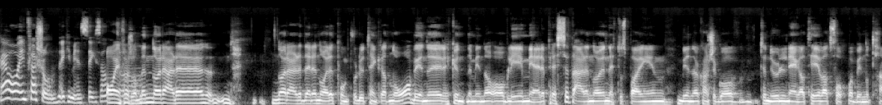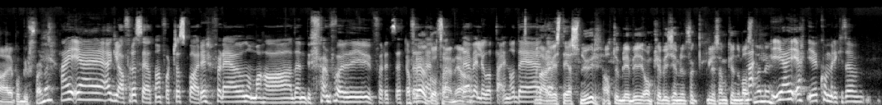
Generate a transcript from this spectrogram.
Ja, Og inflasjon, ikke minst. ikke sant? Og inflasjon, Men når er, det, når er det dere når et punkt hvor du tenker at nå begynner kundene mine å bli mer presset? Er det når nettosparingen begynner å kanskje gå til null negativ, at folk må begynne å tære på bufferne? Nei, Jeg er glad for å se at man fortsatt sparer, for det er jo noe med å ha den bufferen for de uforutsette Ja, for Det er et godt tegn, ja. Det er veldig godt tegn. Det, men er det hvis det snur? At du blir ordentlig bekymret for liksom, kundemassen? Nei, jeg, jeg, jeg kommer ikke til å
